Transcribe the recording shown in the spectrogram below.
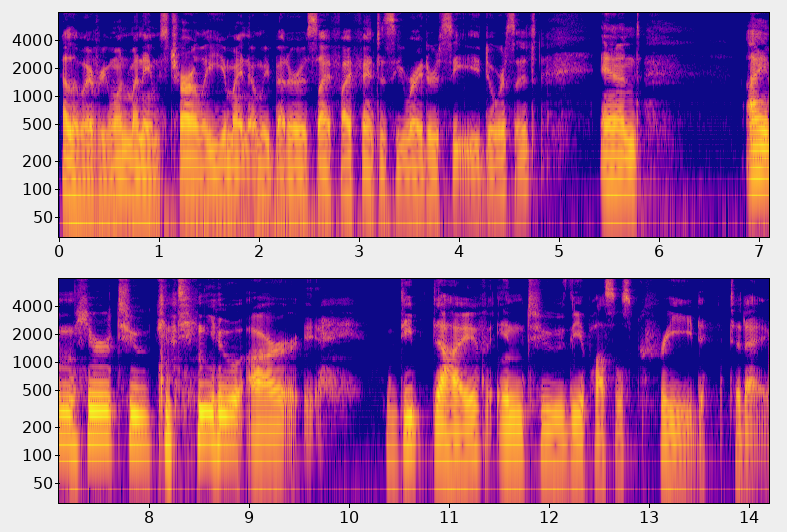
Hello, everyone. My name's Charlie. You might know me better as sci fi fantasy writer C.E. Dorset. And I am here to continue our deep dive into the Apostles' Creed today.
